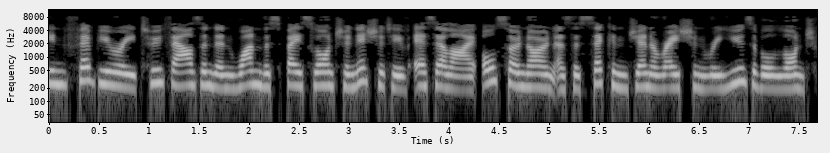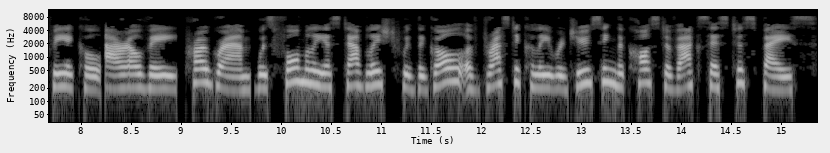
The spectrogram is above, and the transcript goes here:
In February 2001 the Space Launch Initiative SLI, also known as the Second Generation Reusable Launch Vehicle RLV, program, was formally established with the goal of drastically reducing the cost of access to space.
